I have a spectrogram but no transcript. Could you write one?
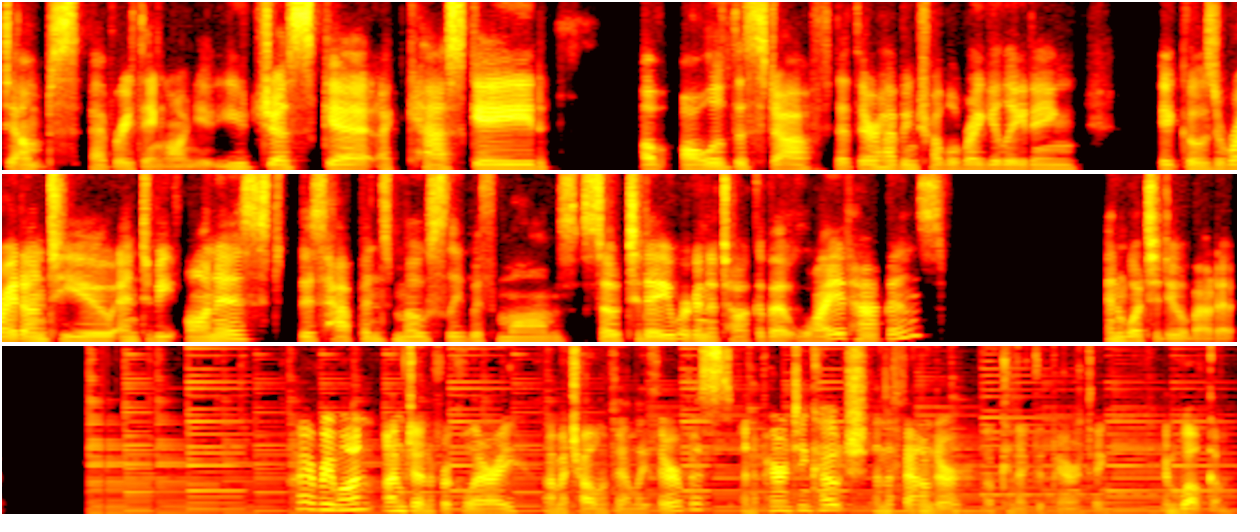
dumps everything on you. You just get a cascade of all of the stuff that they're having trouble regulating. It goes right onto you. And to be honest, this happens mostly with moms. So today we're going to talk about why it happens and what to do about it. Hi, everyone. I'm Jennifer Kolari. I'm a child and family therapist and a parenting coach and the founder of Connected Parenting. And welcome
